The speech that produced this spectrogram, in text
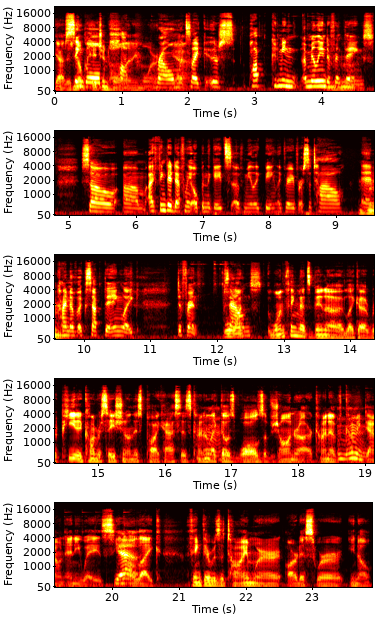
Yeah, there's single no pigeonhole pop anymore. realm Yeah. it's like there's pop could mean a million different Mm-hmm. things. So um, I think they definitely opened the gates of me like being like very versatile Mm-hmm. and kind of accepting like different sounds. One, one thing that's been a like a repeated conversation on this podcast is kind of Mm-hmm. like those walls of genre are kind of coming down anyways. You Yeah. know, like I think there was a time where artists were, you know,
